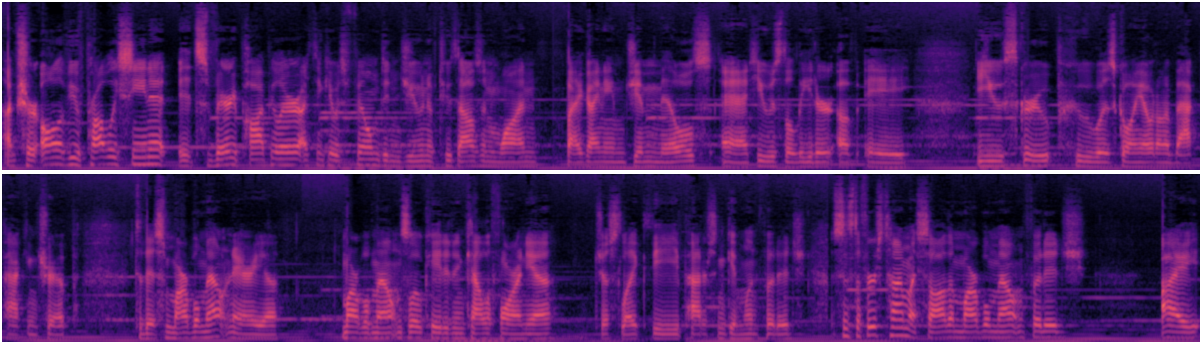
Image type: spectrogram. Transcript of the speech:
I'm sure all of you have probably seen it. It's very popular. I think it was filmed in June of 2001 by a guy named Jim Mills, and he was the leader of a youth group who was going out on a backpacking trip to this Marble Mountain area. Marble Mountain's located in California, just like the Patterson Gimlin footage. Since the first time I saw the Marble Mountain footage, I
